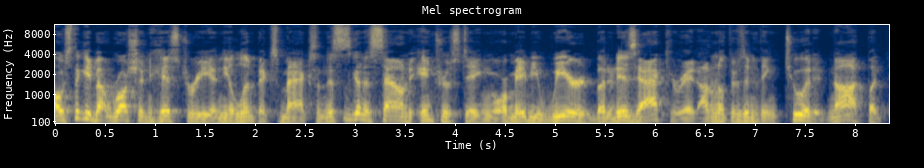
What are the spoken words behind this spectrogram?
I was thinking about Russian history and the Olympics, Max, and this is going to sound interesting or maybe weird, but it is accurate. I don't know if there's anything to it or not, but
